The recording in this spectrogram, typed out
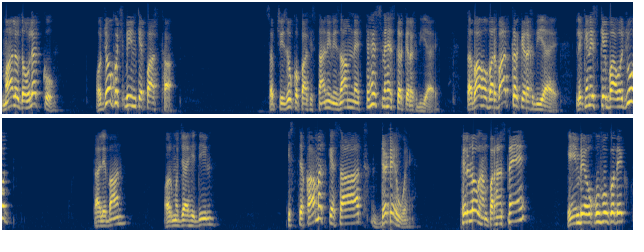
مال و دولت کو اور جو کچھ بھی ان کے پاس تھا، سب چیزوں کو پاکستانی نظام نے تہس نہس کر کے رکھ دیا ہے، تباہ و برباد کر کے رکھ دیا ہے، لیکن اس کے باوجود طالبان اور مجاہدین استقامت کے ساتھ ڈٹے ہوئے ہیں۔ پھر لوگ ہم پر ہنستے ہیں ان بے وقوفوں کو دیکھو۔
